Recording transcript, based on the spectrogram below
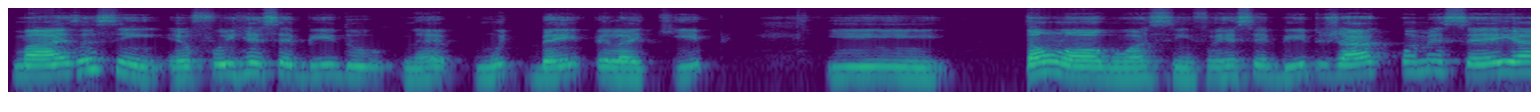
mas assim eu fui recebido né, muito bem pela equipe e tão logo assim fui recebido já comecei a,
